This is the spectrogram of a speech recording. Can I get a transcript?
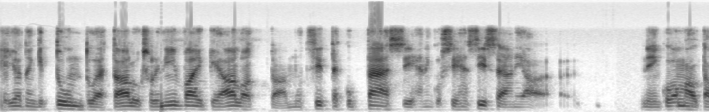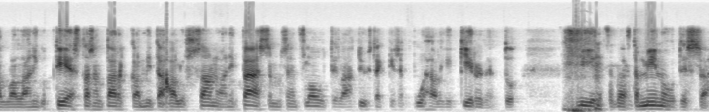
ja jotenkin tuntui, että aluksi oli niin vaikea aloittaa, mutta sitten kun pääsi siihen, niin kuin siihen sisään ja niin kuin omalla tavallaan niin kuin ties tasan tarkkaan, mitä halusi sanoa, niin pääsi semmoiseen flow että yhtäkkiä se puhe olikin kirjoitettu 15 minuutissa,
